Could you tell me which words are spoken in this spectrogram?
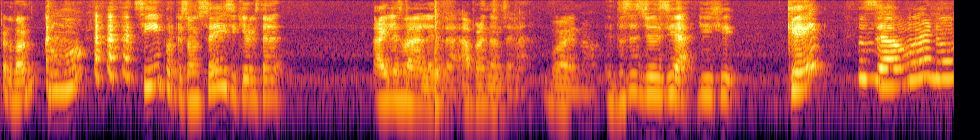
Perdón. ¿cómo? sí porque son seis y quiero que estén ahí les va la letra apréndansela bueno entonces yo decía yo dije ¿qué? O sea bueno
